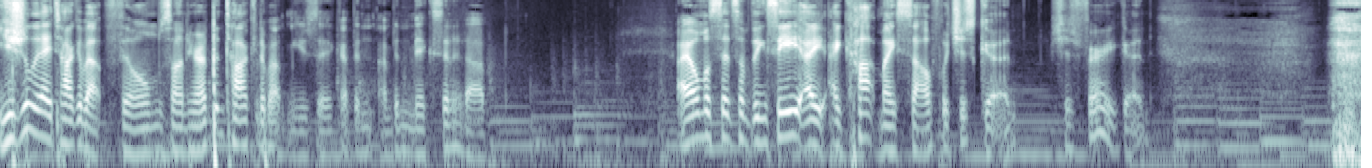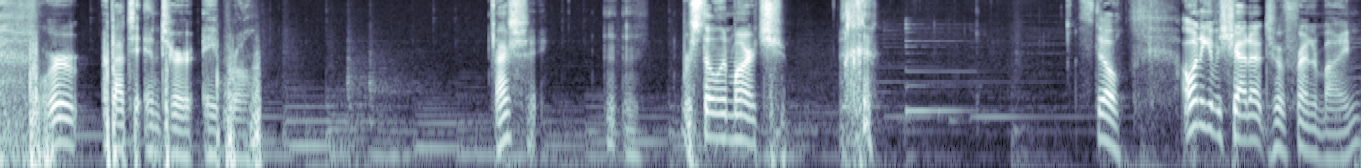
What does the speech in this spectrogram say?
Usually I talk about films on here. I've been talking about music. I've been I've been mixing it up. I almost said something. See, I, I caught myself, which is good. Which is very good. We're about to enter April. Actually, mm-mm. we're still in March. still, I want to give a shout out to a friend of mine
